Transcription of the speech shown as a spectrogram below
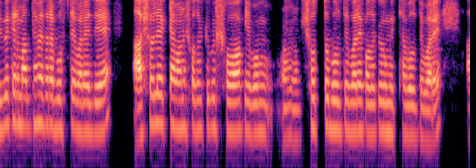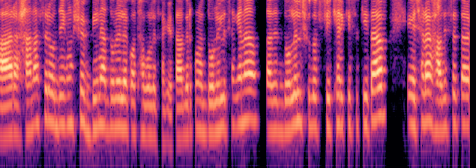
বিবেকের মাধ্যমে তারা বুঝতে পারে যে আসলে একটা মানুষ কতটুকু শখ এবং সত্য বলতে পারে, কতটুকু মিথ্যা বলতে পারে। আর হানাফের অধিকাংশ বিনা দলিলে কথা বলে থাকে। তাদের কোনো দলিল থাকে না। তাদের দলিল শুধু ফিখের কিছু কিতাব। এছাড়া হাদিসে তার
